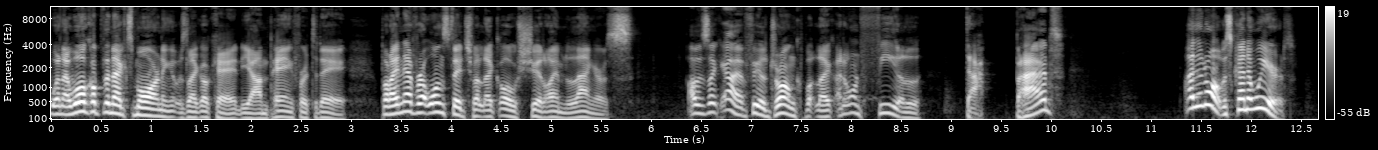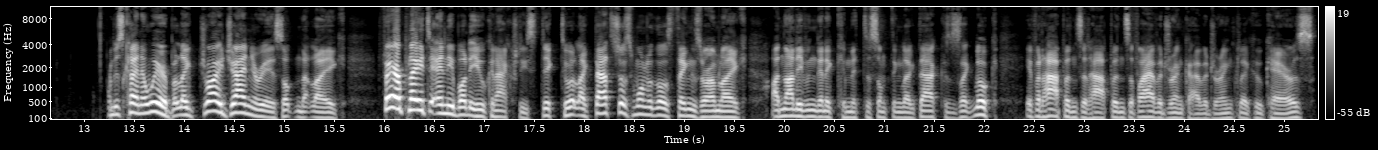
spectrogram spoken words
when I woke up the next morning, it was like, okay, yeah, I'm paying for today. But I never at one stage felt like, oh shit, I'm langers. I was like, yeah, I feel drunk, but like, I don't feel that bad. I don't know, it was kind of weird. It was kind of weird, but like, dry January is something that, like, fair play to anybody who can actually stick to it. Like, that's just one of those things where I'm like, I'm not even going to commit to something like that because it's like, look, if it happens, it happens. If I have a drink, I have a drink. Like, who cares?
